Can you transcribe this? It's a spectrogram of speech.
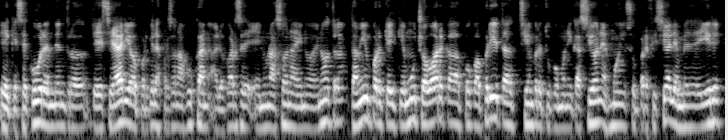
eh, que se cubren dentro de ese área o por qué las personas buscan alojarse en una zona y no en otra. También porque el que mucho abarca, poco aprieta, siempre tu comunicación es muy superficial en vez de ir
